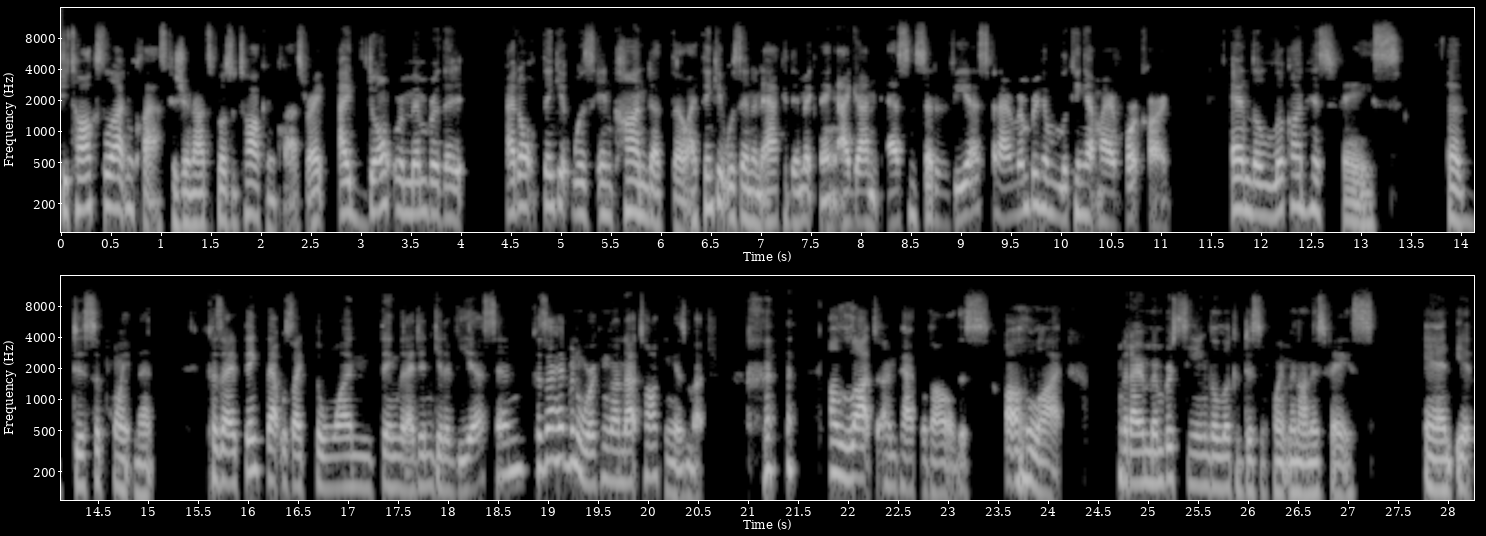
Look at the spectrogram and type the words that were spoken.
she talks a lot in class because you're not supposed to talk in class, right? I don't remember that. I don't think it was in conduct though. I think it was in an academic thing. I got an S instead of VS. And I remember him looking at my report card and the look on his face of disappointment. Because I think that was like the one thing that I didn't get a VS in because I had been working on not talking as much. a lot to unpack with all of this, a lot. But I remember seeing the look of disappointment on his face and it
